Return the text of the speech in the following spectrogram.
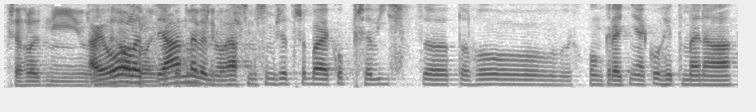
přehledný. A jo, ale já nevím, no, já si myslím, že třeba jako převíst eh, toho jako konkrétně jako hitmana,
